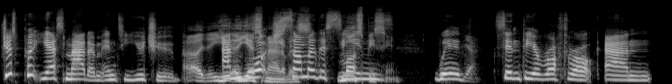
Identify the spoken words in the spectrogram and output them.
just put Yes Madam into YouTube uh, y- and yes, watch Madam some of the scenes with yeah. Cynthia Rothrock and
